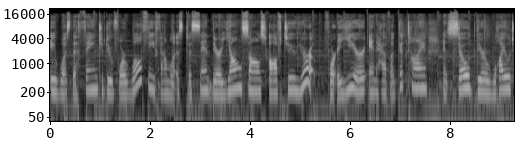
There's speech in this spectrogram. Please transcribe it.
it was the thing to do for wealthy families to send their young sons off to Europe for a year and have a good time and sow their wild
